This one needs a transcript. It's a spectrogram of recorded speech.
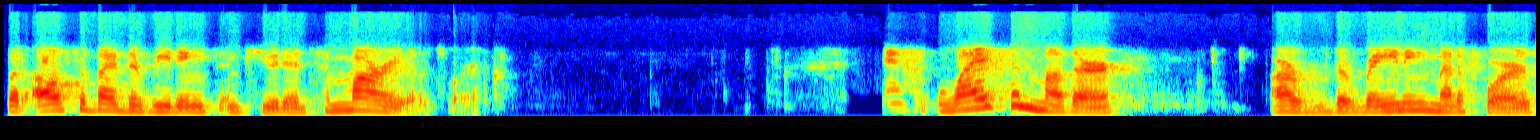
but also by the readings imputed to Mario's work. If wife and mother are the reigning metaphors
